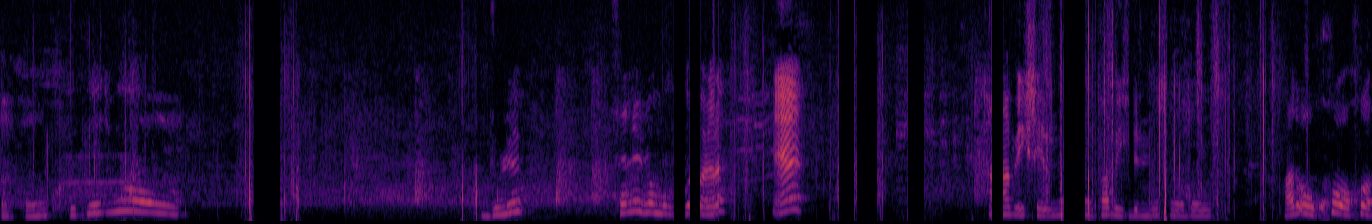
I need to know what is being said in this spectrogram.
Bakalım kulüp ne diyor? Gülüm. Sen ne diyorsun bu kadar? He? Ki seviniyorum. Tabii ki birinci sıradayız. Hadi oku oku.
